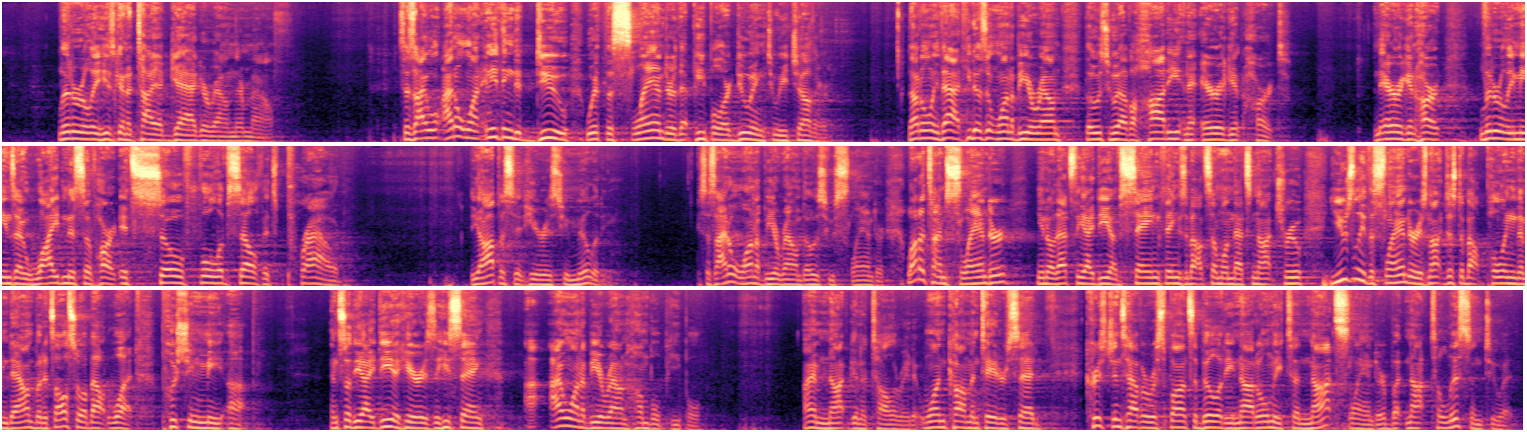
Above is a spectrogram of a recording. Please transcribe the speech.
Literally, he's going to tie a gag around their mouth. He says, I, will, I don't want anything to do with the slander that people are doing to each other. Not only that, he doesn't want to be around those who have a haughty and an arrogant heart. An arrogant heart literally means a wideness of heart. It's so full of self, it's proud. The opposite here is humility. He says, I don't want to be around those who slander. A lot of times, slander, you know, that's the idea of saying things about someone that's not true. Usually, the slander is not just about pulling them down, but it's also about what? Pushing me up. And so, the idea here is that he's saying, I, I want to be around humble people. I am not going to tolerate it. One commentator said, Christians have a responsibility not only to not slander, but not to listen to it.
